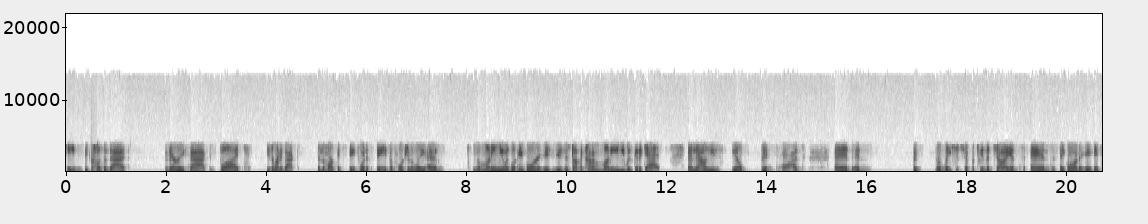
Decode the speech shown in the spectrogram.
team because of that very fact. But he's a running back, and the market states what it states, unfortunately. And the money he was looking for is, is just not the kind of money he was going to get. And now he's, you know, been tagged, and and relationship between the Giants and Saquon, it, it's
